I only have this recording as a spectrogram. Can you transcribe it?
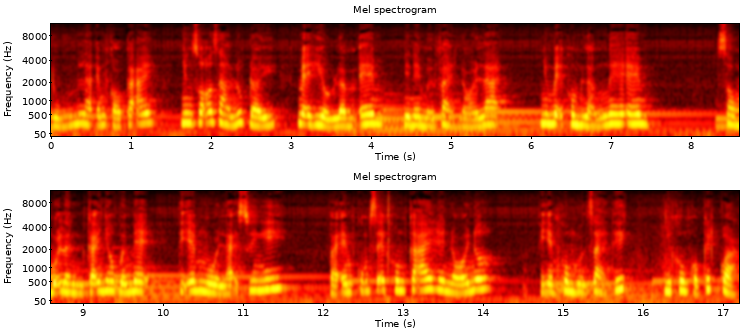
Đúng là em có cãi, nhưng rõ ràng lúc đấy mẹ hiểu lầm em nên em mới phải nói lại. Nhưng mẹ không lắng nghe em. Sau mỗi lần cãi nhau với mẹ thì em ngồi lại suy nghĩ. Và em cũng sẽ không cãi hay nói nữa, vì em không muốn giải thích, nhưng không có kết quả.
